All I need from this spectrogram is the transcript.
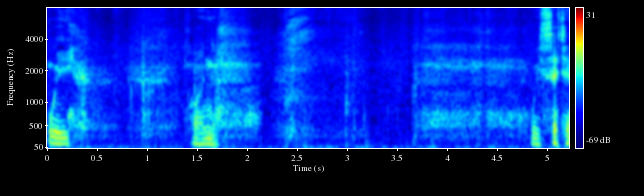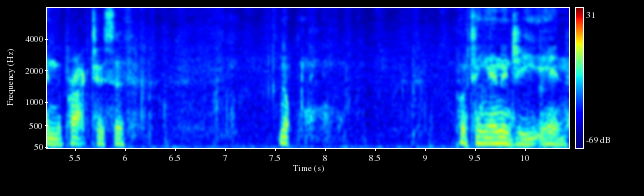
we find we sit in the practice of not putting energy in,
